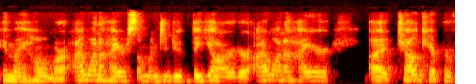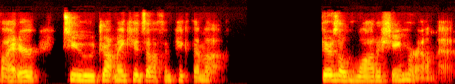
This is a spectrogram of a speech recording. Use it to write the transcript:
in my home, or I want to hire someone to do the yard, or I want to hire a childcare provider to drop my kids off and pick them up. There's a lot of shame around that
